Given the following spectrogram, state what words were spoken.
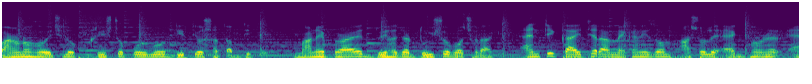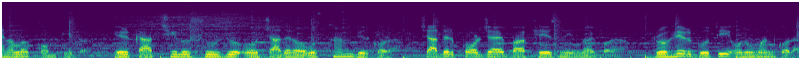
বানানো হয়েছিল খ্রিস্টপূর্ব দ্বিতীয় শতাব্দীতে মানে প্রায় দুই হাজার দুইশ বছর আগে। অ্যান্টিকাইথেরা মেকানিজম আসলে এক ধরনের অ্যানালগ কম্পিউটার। এর কাজ ছিল সূর্য ও চাঁদের অবস্থান বের করা, চাঁদের পর্যায় বা ফেজ নির্ণয় করা, গ্রহের গতি অনুমান করা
